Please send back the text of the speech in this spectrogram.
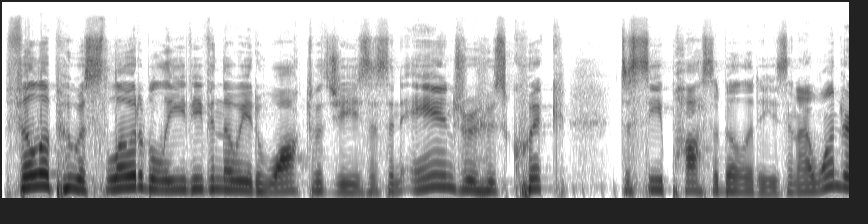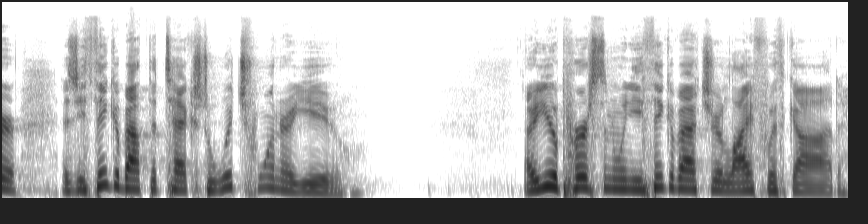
Philip, who was slow to believe even though he had walked with Jesus, and Andrew, who's quick to see possibilities. And I wonder, as you think about the text, which one are you? Are you a person, when you think about your life with God,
